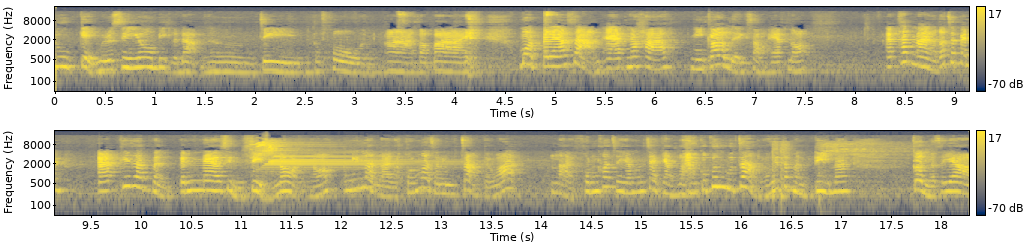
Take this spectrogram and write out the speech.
ดูเก๋มีรสนิยมอีกระดับหนึ่งจีนทุกคน อ่าต่อไป หมดไปแล้วสามแอปนะคะ นี่ก็เหลืออีกสองแอปเนาะแอ ปถัดมาเนี่ยก็จะเป็นแอปที่จะเหมือนเป็นแนวสินสินๆหน่อยเนาะอันนี้หลายๆหลายคนก็อาจจะรู้จักแต่ว่าหลายคนก็จะยังไม่รู้จักอย่างเราก็เพิ่งรู้จักแล้วเฮ้ยแต่มันดีมาก เกิดมาซะยาว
